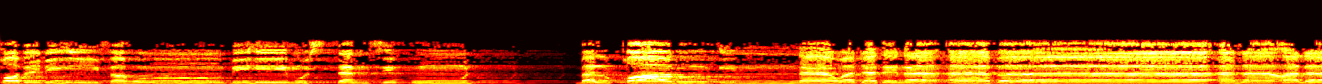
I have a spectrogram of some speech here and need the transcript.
قبله فهم به مستمسكون. بل قالوا إنا وجدنا آباءنا على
